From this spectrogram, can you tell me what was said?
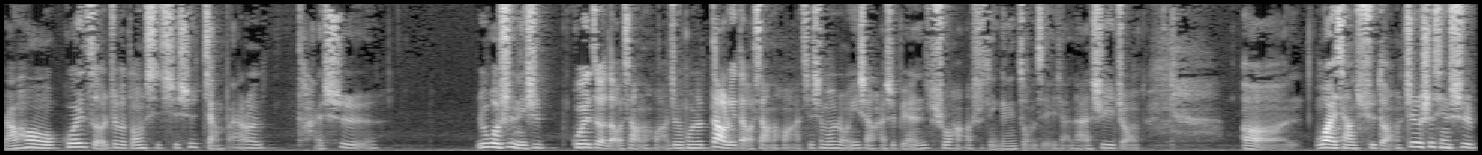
然后规则这个东西，其实讲白了还是，如果是你是。规则导向的话，就是或者说道理导向的话，其实某种意义上还是别人说好的事情，给你总结一下，它是一种呃外向驱动。这个事情是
